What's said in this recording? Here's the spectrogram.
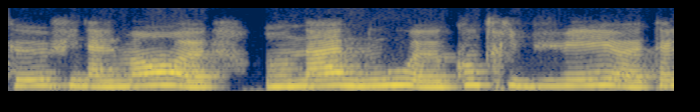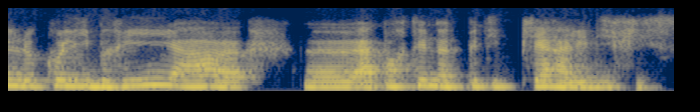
que finalement, euh, on a, nous, euh, contribué, euh, tel le colibri, à apporter notre petite pierre à l'édifice.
